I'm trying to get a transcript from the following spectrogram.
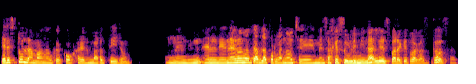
Eres tú la mano que coge el martillo, el, dinero no te habla por la noche mensajes subliminales para que tú hagas cosas.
